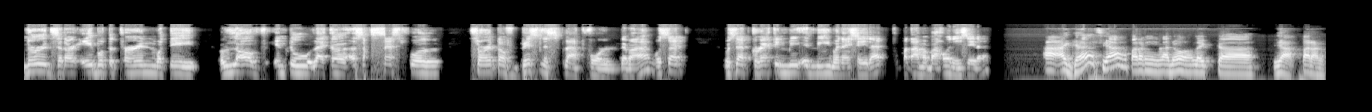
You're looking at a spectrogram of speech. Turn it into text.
nerds that are able to turn what they love into like a, a successful sort of business platform, diba? Was that was that correct in me in me when I say that? Patama ba ako when I say that? Uh, I guess, yeah. Parang ano, like uh, yeah, parang.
